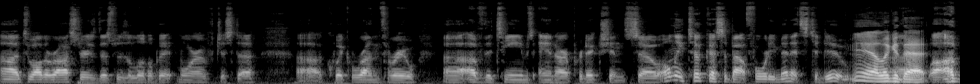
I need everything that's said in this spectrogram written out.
uh, to all the rosters. This was a little bit more of just a, a quick run through uh, of the teams and our predictions. So only took us about forty minutes to do. Yeah, look at that. Well,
